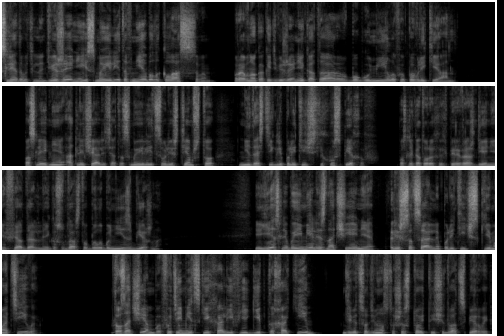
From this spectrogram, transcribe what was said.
Следовательно, движение исмаилитов не было классовым, равно как и движение катаров, богумилов и павликиан. Последние отличались от исмаилитцев лишь тем, что не достигли политических успехов, после которых их перерождение в феодальные государства было бы неизбежно. И если бы имели значение лишь социально-политические мотивы, то зачем бы фатимидский халиф Египта Хаким 996-1021,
